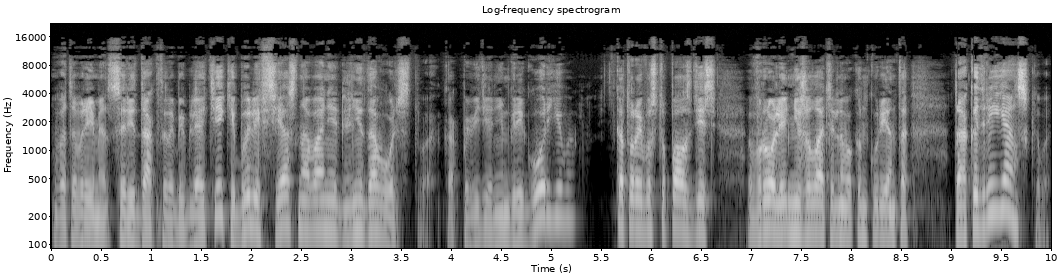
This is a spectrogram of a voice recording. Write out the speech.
в это время соредактора библиотеки были все основания для недовольства, как поведением Григорьева, который выступал здесь в роли нежелательного конкурента, так и Дриянского,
